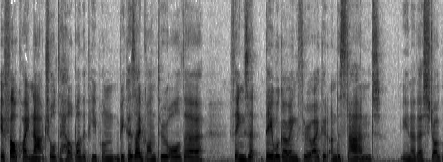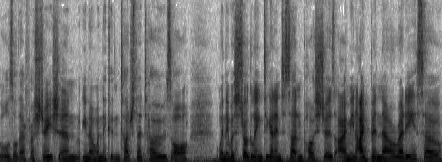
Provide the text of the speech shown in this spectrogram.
it felt quite natural to help other people and because I'd gone through all the things that they were going through, I could understand, you know, their struggles or their frustration, you know, when they couldn't touch their toes or when they were struggling to get into certain postures. I mean, I'd been there already, so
